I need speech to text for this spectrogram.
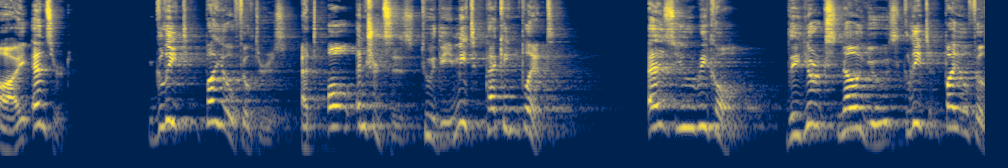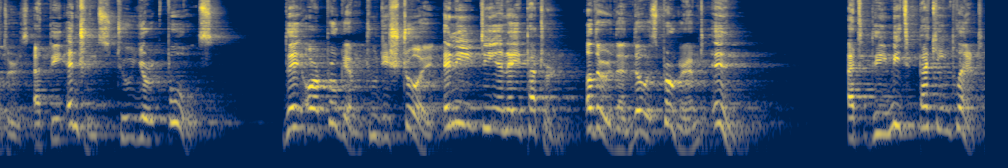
I answered. Gleet biofilters at all entrances to the meat packing plant. As you recall, the Yeerks now use Gleet biofilters at the entrance to Yeerk pools. They are programmed to destroy any DNA pattern other than those programmed in. At the meat packing plant,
